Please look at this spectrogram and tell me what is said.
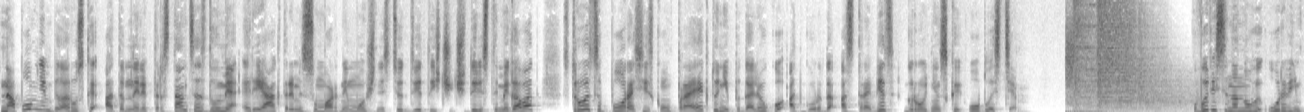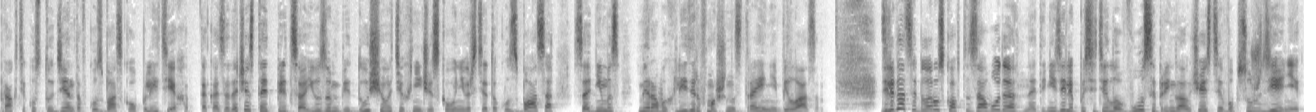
Напомним, белорусская атомная электростанция с двумя реакторами суммарной мощностью 2400 мегаватт строится по российскому проекту неподалеку от города Островец Гродненской области. Вывести на новый уровень практику студентов Кузбасского политеха. Такая задача стоит перед Союзом ведущего технического университета Кузбасса с одним из мировых лидеров машиностроения БелАЗа. Делегация белорусского автозавода на этой неделе посетила ВУЗ и приняла участие в обсуждении,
